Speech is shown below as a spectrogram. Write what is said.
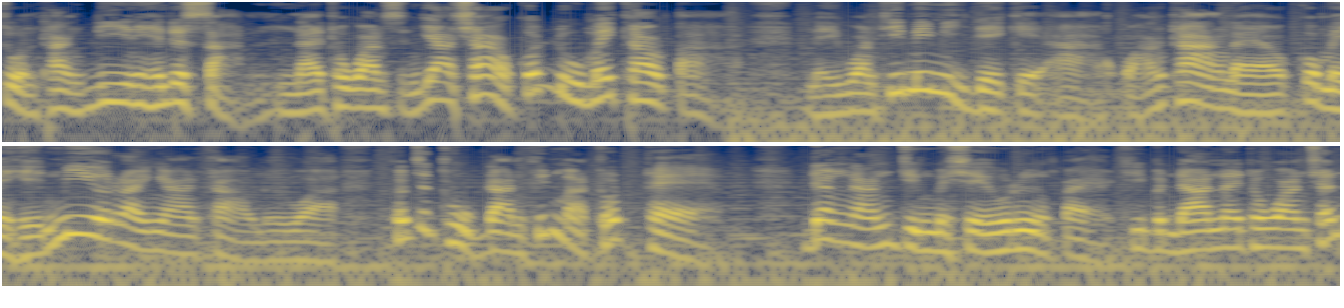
ส่วนทางดีนเฮนเดอร์สันนายทวารสัญญาเช่าก็ดูไม่เข้าตา ในวันที่ไม่มีเดเกอาขวางทางแล้วก็ไม่เห็นมีรายงานข่าวเลยว่า เขาจะถูกดันขึ้นมาทดแทนดังนั้นจึงไม่ใช่เรื่องแปลกที่บรรดานายทวารชั้น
